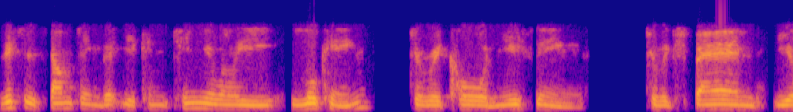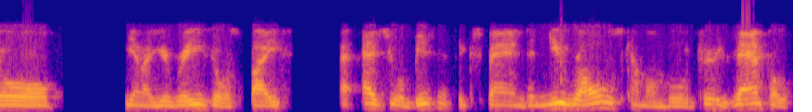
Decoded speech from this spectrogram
this is something that you're continually looking to record new things, to expand your, you know, your resource base as your business expands and new roles come on board. For example,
